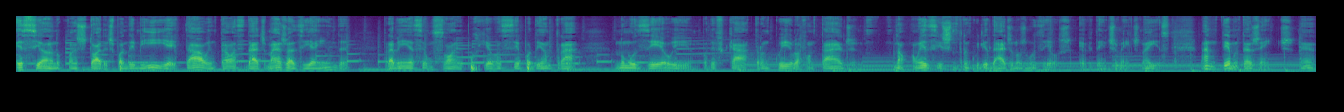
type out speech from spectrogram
esse ano, com a história de pandemia e tal, então a cidade mais vazia ainda, para mim ia ser um sonho, porque você poder entrar no museu e poder ficar tranquilo, à vontade. Não, não existe tranquilidade nos museus, evidentemente, não é isso. Mas não tem muita gente, né?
